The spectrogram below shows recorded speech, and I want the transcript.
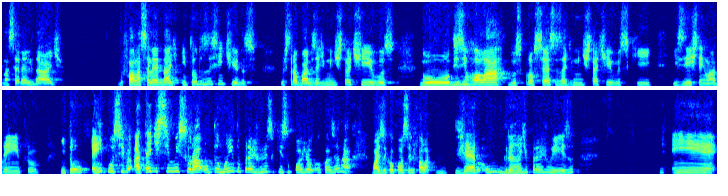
na celeridade. Eu falo na celeridade em todos os sentidos. Nos trabalhos administrativos, no desenrolar dos processos administrativos que existem lá dentro, então, é impossível até de se mensurar o tamanho do prejuízo que isso pode ocasionar. Mas o que eu posso lhe falar, gera um grande prejuízo, em,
